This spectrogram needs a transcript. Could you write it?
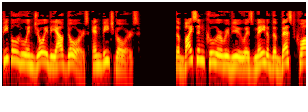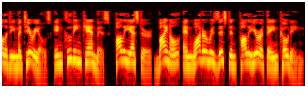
people who enjoy the outdoors, and beachgoers. The Bison Cooler Review is made of the best quality materials, including canvas, polyester, vinyl, and water-resistant polyurethane coating.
